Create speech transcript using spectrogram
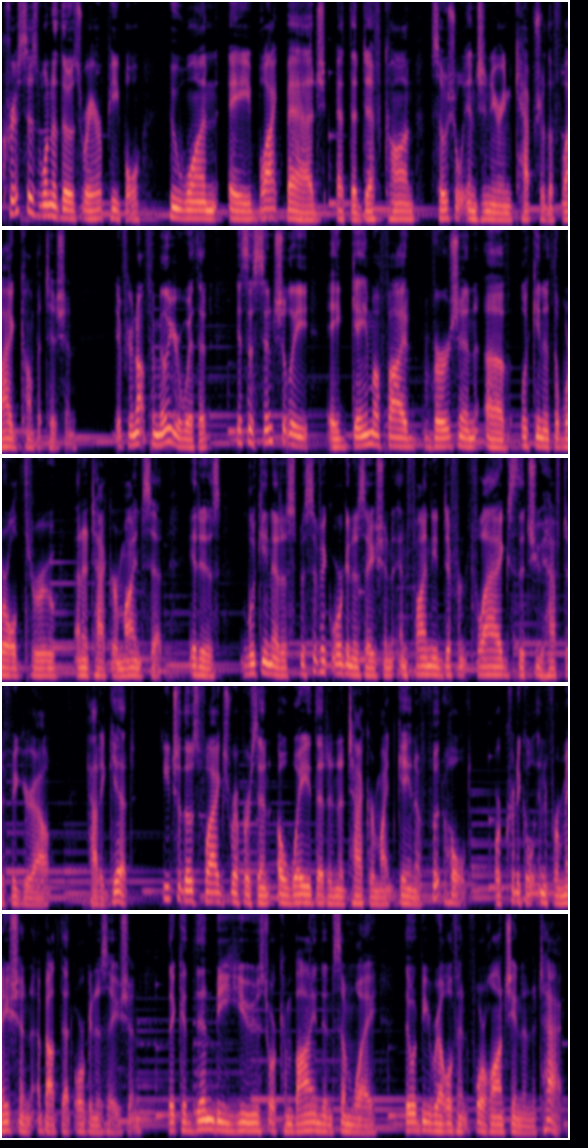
Chris is one of those rare people who won a black badge at the DEF CON Social Engineering Capture the Flag competition. If you're not familiar with it, it's essentially a gamified version of looking at the world through an attacker mindset. It is looking at a specific organization and finding different flags that you have to figure out how to get. Each of those flags represent a way that an attacker might gain a foothold or critical information about that organization that could then be used or combined in some way that would be relevant for launching an attack.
